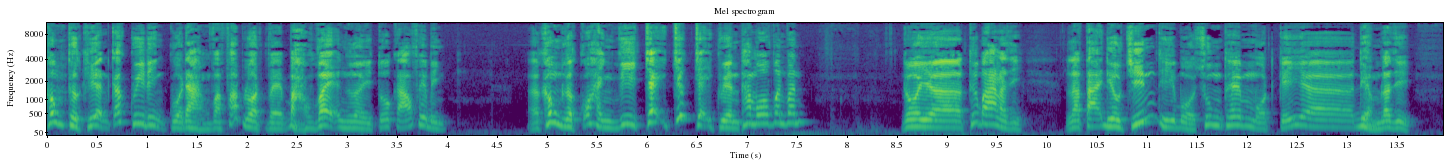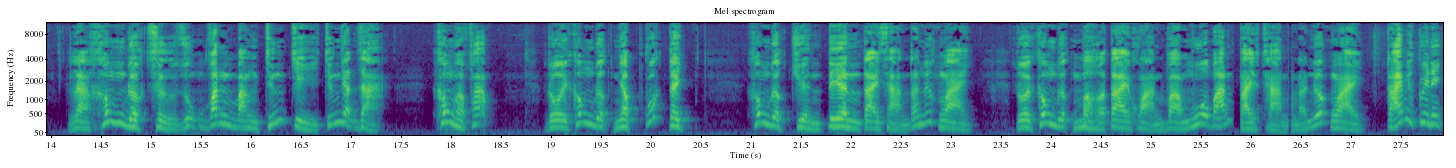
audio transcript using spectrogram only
không thực hiện các quy định của Đảng và pháp luật về bảo vệ người tố cáo phê bình, ờ, không được có hành vi chạy chức chạy quyền tham ô vân vân. Rồi ờ, thứ ba là gì? Là tại điều 9 thì bổ sung thêm một cái ờ, điểm là gì? Là không được sử dụng văn bằng chứng chỉ chứng nhận giả, không hợp pháp, rồi không được nhập quốc tịch, không được chuyển tiền tài sản ra nước ngoài, rồi không được mở tài khoản và mua bán tài sản ở nước ngoài trái với quy định.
